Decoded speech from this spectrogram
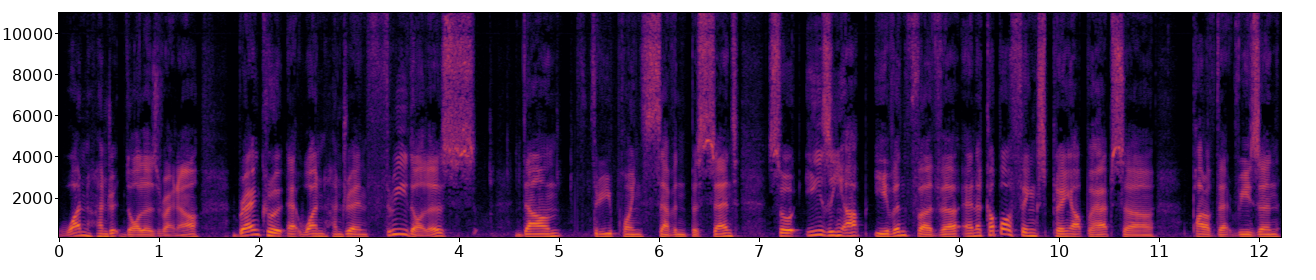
$100 right now. Brent crude at $103, down 3.7%. So easing up even further. And a couple of things playing out perhaps. Uh, part of that reason.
